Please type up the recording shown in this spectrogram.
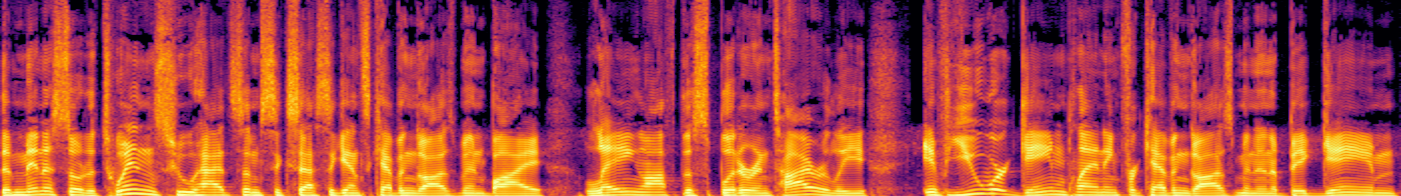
the Minnesota Twins, who had some success against Kevin Gausman by laying off the splitter entirely. If you were game planning for Kevin Gausman in a big game,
